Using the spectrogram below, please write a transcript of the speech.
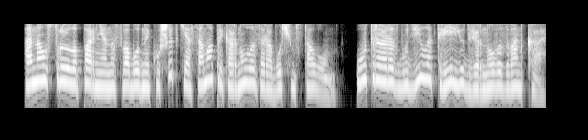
Она устроила парня на свободной кушетке, а сама прикорнула за рабочим столом. Утро разбудило трелью дверного звонка.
